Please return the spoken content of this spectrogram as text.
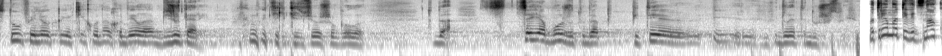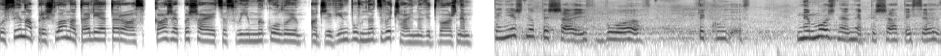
стуфельок, яких вона ходила, біжутерії. Ну, тільки що, що було туди. Це я можу туди піти і відлити душу свою. Отримати відзнаку сина прийшла Наталія Тарас. Каже, пишається своїм Миколою, адже він був надзвичайно відважним. Звісно, пишаюсь, бо таку не можна не пишатися.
